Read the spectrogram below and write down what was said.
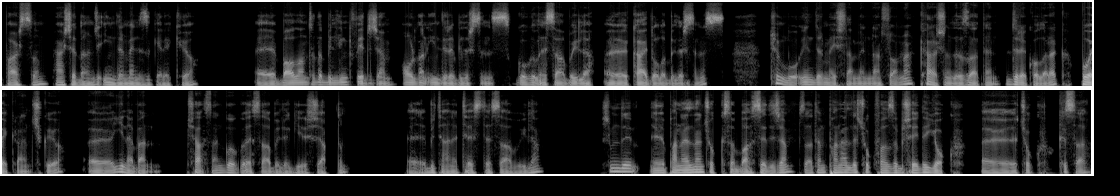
Pars'ı her şeyden önce indirmeniz gerekiyor. Eee, bağlantıda bir link vereceğim. Oradan indirebilirsiniz. Google hesabıyla, eee, kaydolabilirsiniz. Tüm bu indirme işlemlerinden sonra karşınıza zaten direkt olarak bu ekran çıkıyor. Eee, yine ben şahsen Google hesabıyla giriş yaptım. Eee, bir tane test hesabıyla. Şimdi, eee, panelden çok kısa bahsedeceğim. Zaten panelde çok fazla bir şey de yok. Eee, çok kısa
